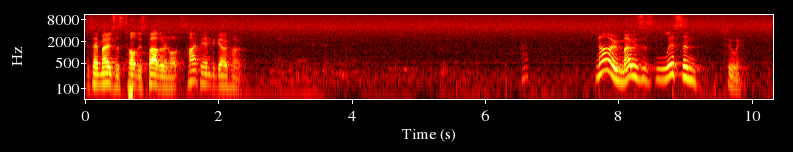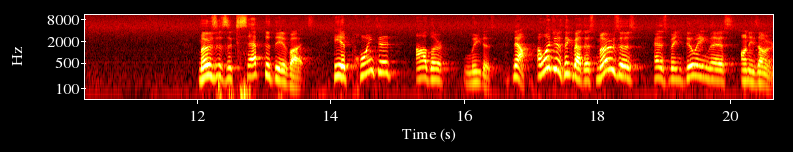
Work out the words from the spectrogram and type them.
And so Moses told his father in law, it's time for him to go home. No, Moses listened to him. Moses accepted the advice. He appointed other leaders. Now, I want you to think about this. Moses has been doing this on his own.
